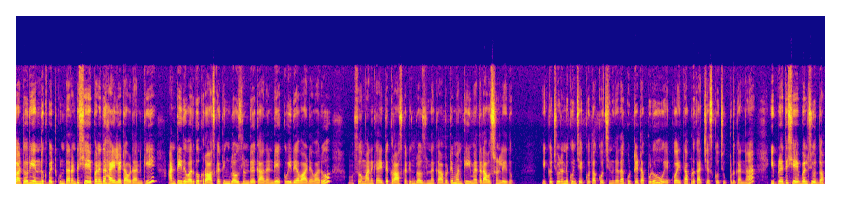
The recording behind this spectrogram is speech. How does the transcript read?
కటోరీ ఎందుకు పెట్టుకుంటారంటే షేప్ అనేది హైలైట్ అవ్వడానికి. అంటే ఇది వరకు క్రాస్ కటింగ్ బ్లౌజులు ఉండే కాదండి ఎక్కువ ఇదే వాడేవారు. సో మనకైతే క్రాస్ కటింగ్ బ్లౌజులు ఉన్నాయి కాబట్టి మనకి ఈ మెథడ్ అవసరం లేదు. ఇక్కడ చూడండి కొంచెం ఎక్కువ తక్కువ వచ్చింది కదా కుట్టేటప్పుడు ఎక్కువ అయితే అప్పుడు కట్ చేసుకోవచ్చు ఇప్పుడు కన్నా. ఇప్పుడైతే షేప్ బెల్ట్ చూద్దాం.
